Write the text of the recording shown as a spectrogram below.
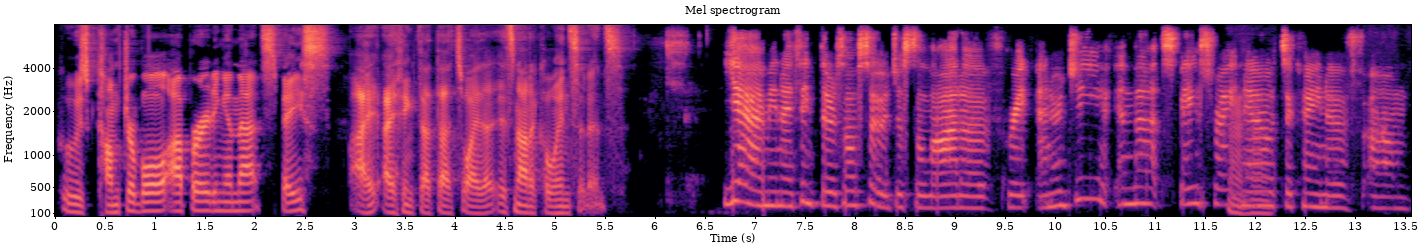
who's comfortable operating in that space, I, I think that that's why that it's not a coincidence. Yeah, I mean, I think there's also just a lot of great energy in that space right mm-hmm. now to kind of um,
